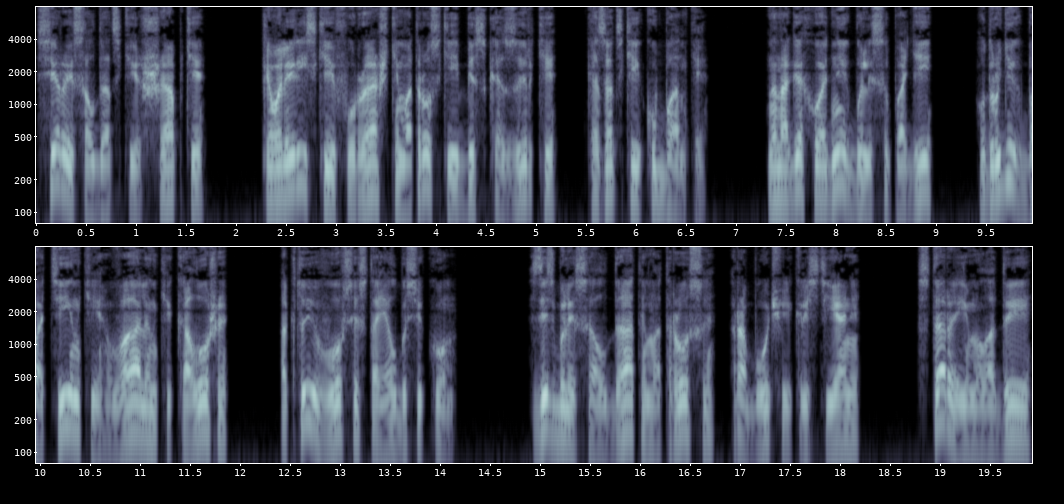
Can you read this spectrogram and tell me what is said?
серые солдатские шапки, кавалерийские фуражки, матросские бескозырки, казацкие кубанки. На ногах у одних были сапоги, у других ботинки, валенки, калоши, а кто и вовсе стоял босиком. Здесь были солдаты, матросы, рабочие, крестьяне, старые и молодые,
